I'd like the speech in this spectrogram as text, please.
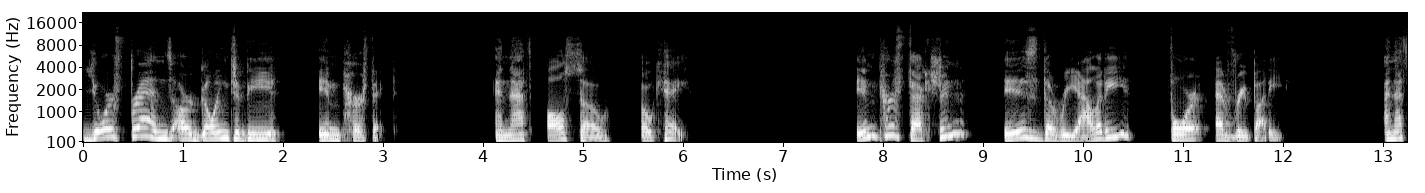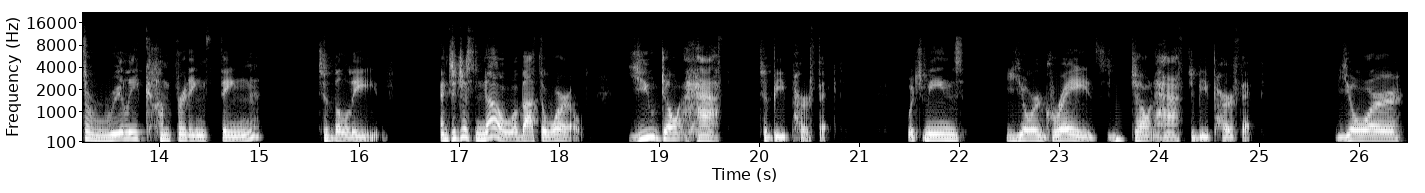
Your friends are going to be imperfect. And that's also okay. Imperfection is the reality for everybody. And that's a really comforting thing to believe and to just know about the world. You don't have to be perfect, which means your grades don't have to be perfect. Your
